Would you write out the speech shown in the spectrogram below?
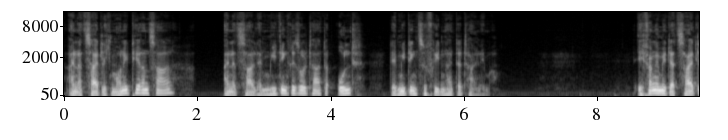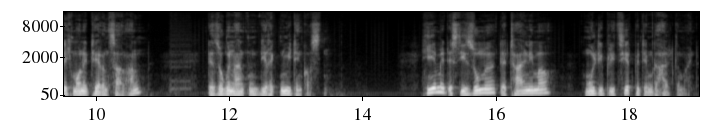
Einer zeitlich monetären Zahl, einer Zahl der Meetingresultate und der Meetingzufriedenheit der Teilnehmer. Ich fange mit der zeitlich monetären Zahl an, der sogenannten direkten Meetingkosten. Hiermit ist die Summe der Teilnehmer multipliziert mit dem Gehalt gemeint.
